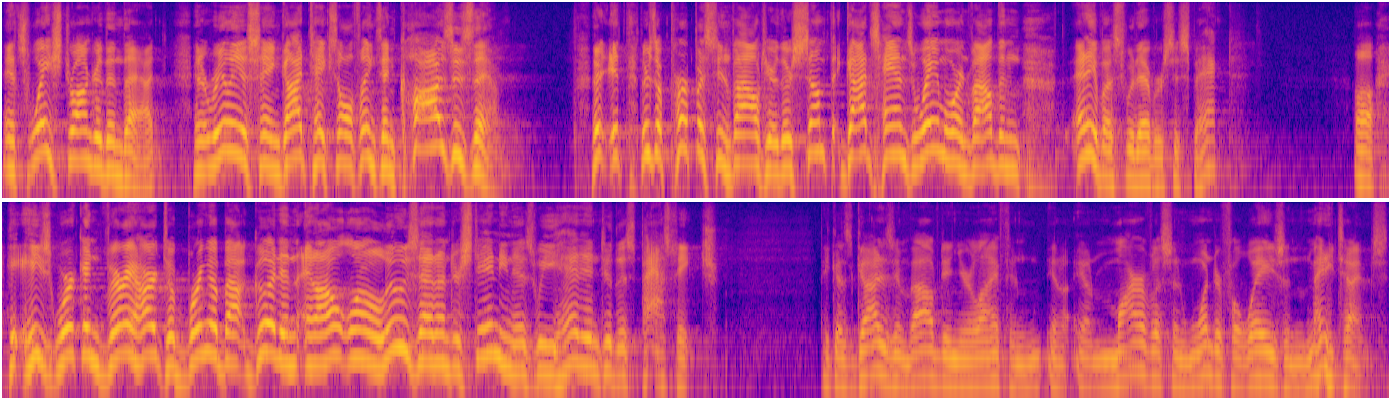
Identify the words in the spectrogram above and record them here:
And it's way stronger than that. And it really is saying God takes all things and causes them. It, it, there's a purpose involved here. There's something, God's hand's way more involved than any of us would ever suspect. Uh, he, he's working very hard to bring about good, and, and I don't want to lose that understanding as we head into this passage. Because God is involved in your life in, in, in marvelous and wonderful ways, and many times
